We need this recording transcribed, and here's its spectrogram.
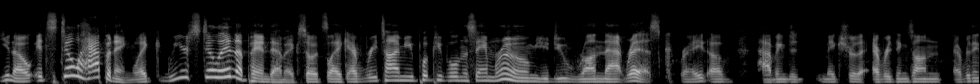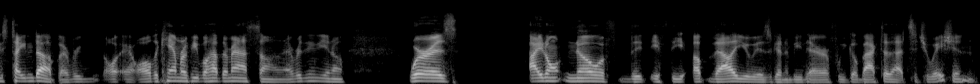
you know, it's still happening. Like we are still in a pandemic. So it's like every time you put people in the same room, you do run that risk, right? Of having to make sure that everything's on, everything's tightened up. Every, all, all the camera people have their masks on, everything, you know. Whereas I don't know if the, if the up value is going to be there if we go back to that situation.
